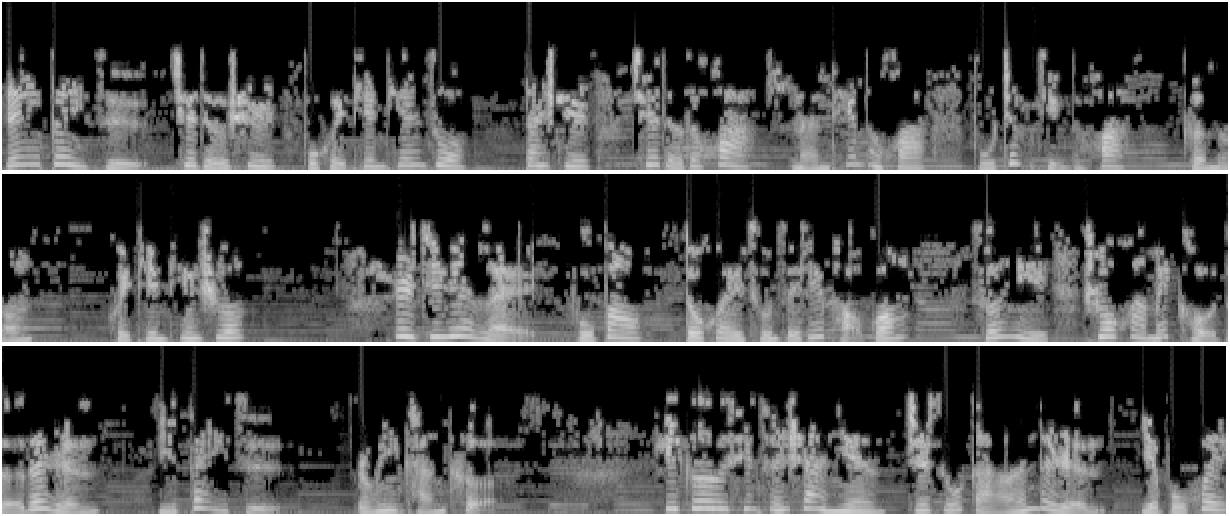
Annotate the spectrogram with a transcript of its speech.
人一辈子缺德事不会天天做，但是缺德的话、难听的话、不正经的话，可能。”会天天说，日积月累，福报都会从嘴里跑光。所以说话没口德的人，一辈子容易坎坷。一个心存善念、知足感恩的人，也不会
